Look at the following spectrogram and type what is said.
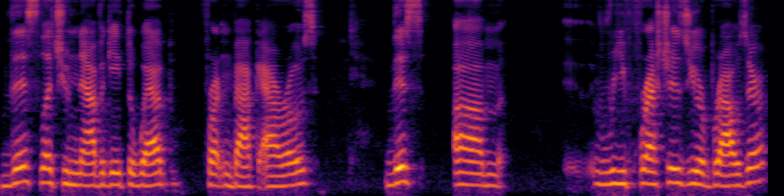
This lets you navigate the web front and back arrows. This um, refreshes your browser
